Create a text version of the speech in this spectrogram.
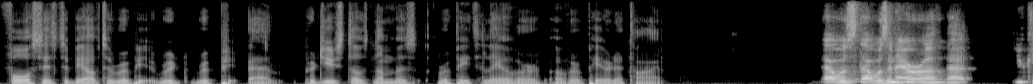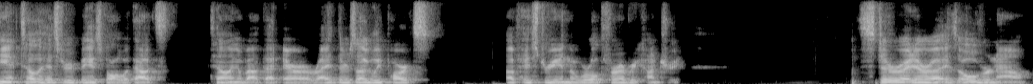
forces to be able to repeat, re, uh, produce those numbers repeatedly over over a period of time. That was that was an era that you can't tell the history of baseball without telling about that era, right? There's ugly parts of history in the world for every country. Steroid era is over now.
